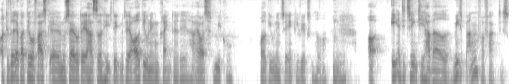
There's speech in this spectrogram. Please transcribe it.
Og det ved jeg godt, det var faktisk, øh, nu sagde du det, jeg har siddet en hel del med det her rådgivning omkring det. Det har jeg også mikrorådgivning til enkelte virksomheder. Mm-hmm. Og en af de ting, de har været mest bange for faktisk,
